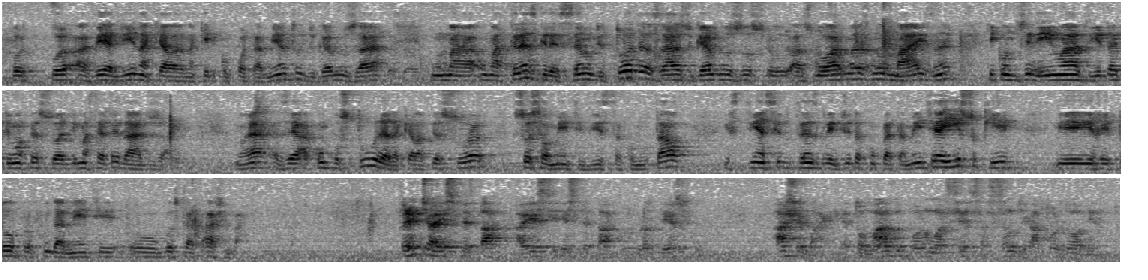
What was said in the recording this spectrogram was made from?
Por, por haver ali naquela, naquele comportamento, digamos, a, uma, uma transgressão de todas as, digamos, os, as normas normais, né? Que conduziriam à vida de uma pessoa de uma certa idade já. Não é? Quer dizer, a compostura daquela pessoa, socialmente vista como tal, tinha sido transgredida completamente. E é isso que irritou profundamente o Gustav Aschenbach. Frente a, a esse espetáculo grotesco, Aschenbach é tomado por uma sensação de atordoamento,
